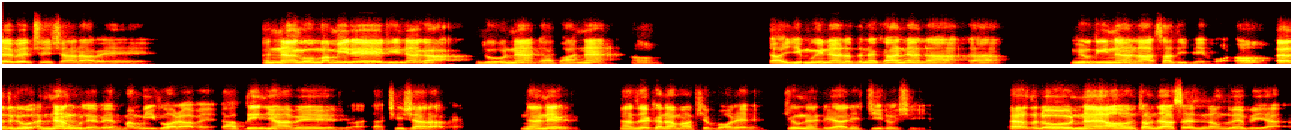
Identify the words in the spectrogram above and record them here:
လည်းပဲထင်ရှားတာပဲအနံ့ကိုမှတ်မိတယ်ဒီနံ့ကလူအနံ့ဒါဘာနံ့နော်ဒါရေမွေးနံ့လားတနခါနံ့လားဒါ မြို့တိနံ့လားစသည်ဖြင့်ပေါ့နော်အဲ့ဒါလို့အနံ့ကိုလည်းပဲမှတ်မိသွားတာပဲဒါပညာပဲဆိုတာဒါထင်ရှားတာပဲနာနဲ့နာစေခဏမှာဖြစ်ပေါ်တဲ့ကျုံနဲ့တရားတွေကြည့်လို့ရှိရင်အဲ့ဒါလို့နမ်းအောင်ကြောင်းကြဆက်နှလုံးသွင်းပေးရတာ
